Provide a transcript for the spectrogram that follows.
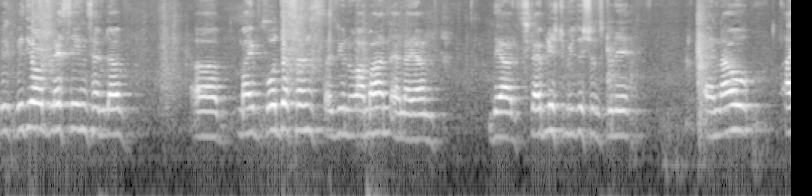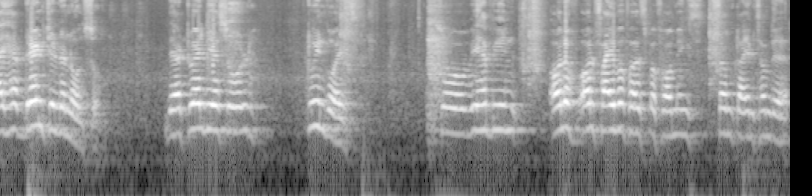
with, with your blessings and love, uh, my both the sons, as you know, Aman and Ayan, they are established musicians today. And now I have grandchildren also. They are 12 years old, twin boys. So we have been all of all five of us performing sometime somewhere.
